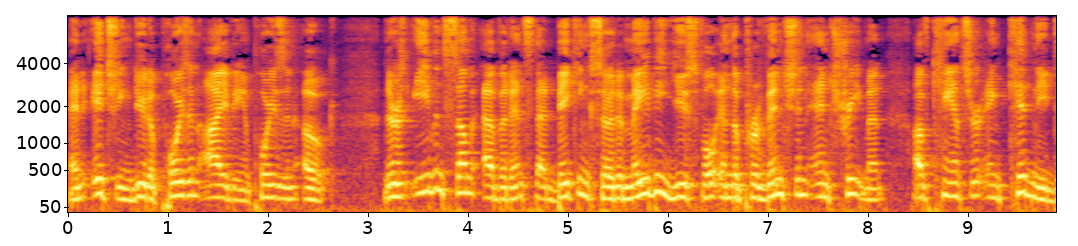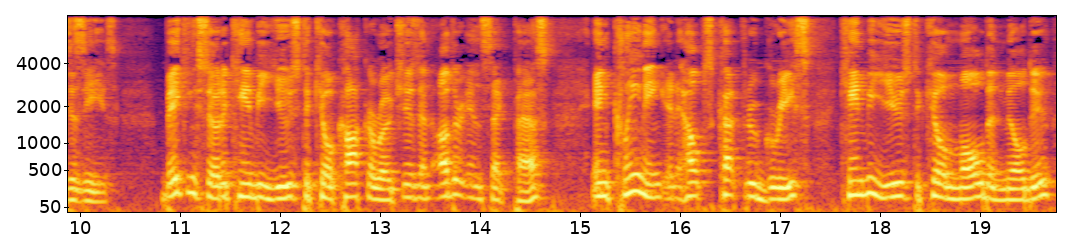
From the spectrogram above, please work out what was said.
and itching due to poison ivy and poison oak. There's even some evidence that baking soda may be useful in the prevention and treatment of cancer and kidney disease. Baking soda can be used to kill cockroaches and other insect pests. In cleaning, it helps cut through grease, can be used to kill mold and mildew,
